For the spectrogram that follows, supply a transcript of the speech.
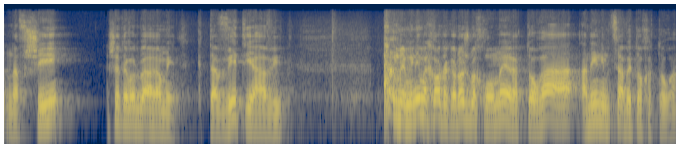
נפשי, ראשי תיבות בארמית, כתבית יהבית. במילים אחרות הקדוש ברוך הוא אומר, התורה, אני נמצא בתוך התורה.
